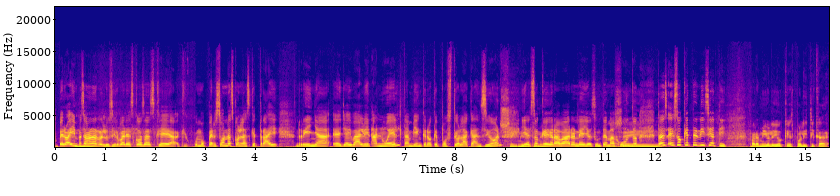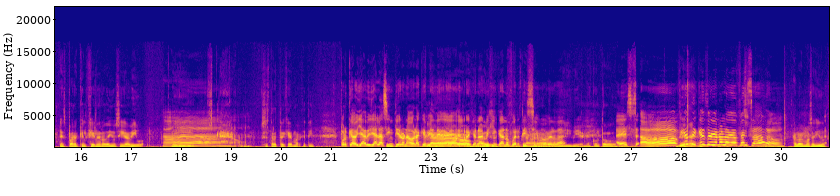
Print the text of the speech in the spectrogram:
pero ahí empezaron a relucir varias cosas que, ah, que como personas con las que trae riña eh, J Balvin. Anuel también creo que posteó la canción. Sí, y eso también. que grabaron ellos un tema juntos. Sí. Entonces, ¿eso qué te dice a ti? Para mí yo le digo que es política, es para que el género de ellos siga vivo. Ah. Es estrategia de marketing. Porque ya, ya la sintieron ahora que viene el regional vale, mexicano fuertísimo, claro, ¿verdad? Y viene con todo. Es, ah, fíjate Eh. que eso yo no lo había pensado. Háblame más seguido.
